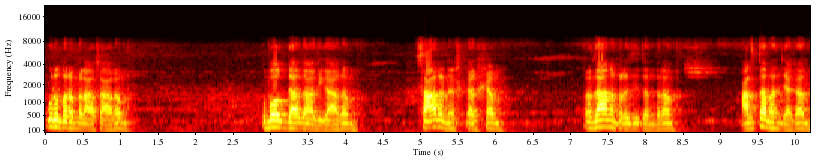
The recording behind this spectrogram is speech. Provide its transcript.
குரு பரம்பராசாரம் உபோக்தாத அதிகாரம் சார நிஷ்கர்ஷம் பிரதான பிரதிதந்திரம் அர்த்தபஞ்சகம்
